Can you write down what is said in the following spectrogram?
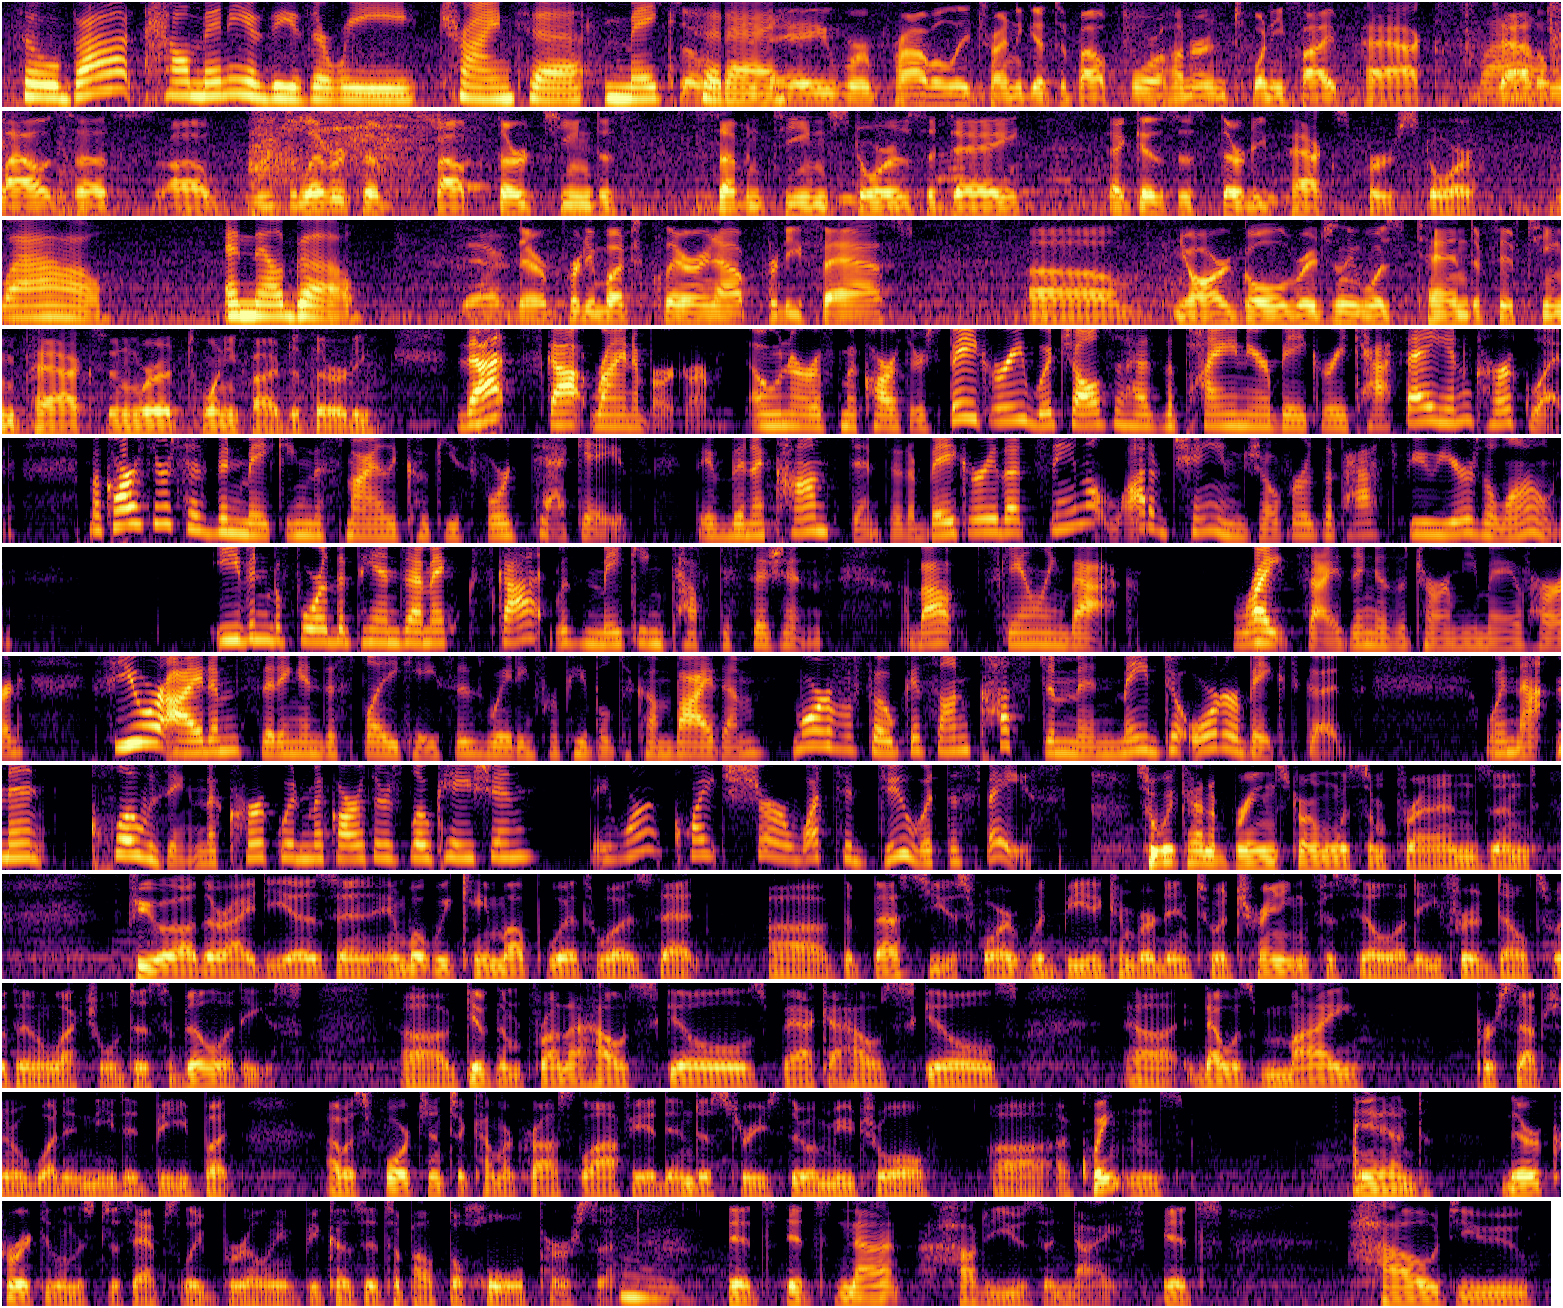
So, about how many of these are we trying to make So today? today we're probably trying to get to about 425 packs. Wow. That allows us. Uh, we deliver to about 13 to 17 stores a day. That gives us 30 packs per store. Wow. And they'll go. They're they're pretty much clearing out pretty fast. Um, you know, our goal originally was 10 to 15 packs, and we're at 25 to 30. That's Scott Reineberger, owner of MacArthur's Bakery, which also has the Pioneer Bakery Cafe in Kirkwood. MacArthur's has been making the smiley cookies for decades. They've been a constant at a bakery that's seen a lot of change over the past few years alone. Even before the pandemic, Scott was making tough decisions about scaling back. Right sizing is a term you may have heard. Fewer items sitting in display cases waiting for people to come buy them. More of a focus on custom and made to order baked goods. When that meant closing the Kirkwood MacArthur's location, they weren't quite sure what to do with the space. So we kind of brainstormed with some friends and a few other ideas, and, and what we came up with was that uh, the best use for it would be to convert it into a training facility for adults with intellectual disabilities. Uh, give them front of house skills, back of house skills. Uh, that was my perception of what it needed to be, but I was fortunate to come across Lafayette Industries through a mutual uh, acquaintance, and their curriculum is just absolutely brilliant because it's about the whole person. It's it's not how to use a knife. It's how do you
